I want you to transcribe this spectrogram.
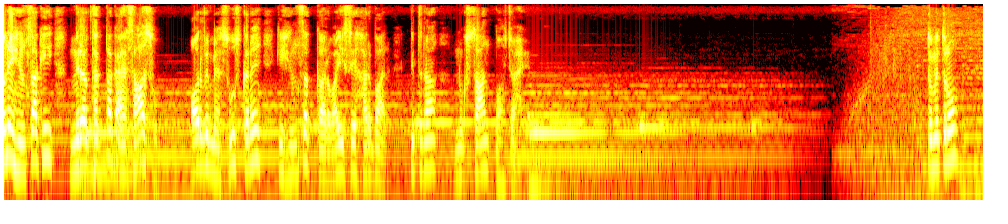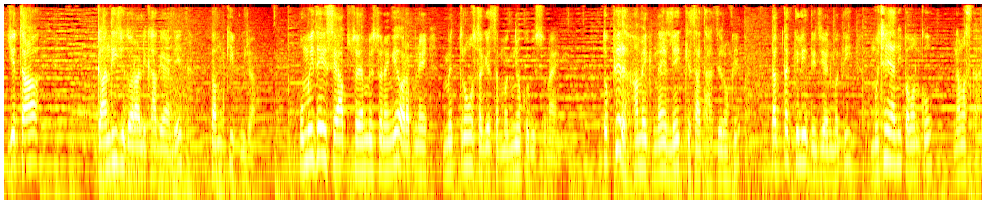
उन्हें हिंसा की निरर्थकता का एहसास हो और वे महसूस करें कि हिंसक कार्रवाई से हर बार कितना नुकसान पहुँचा है। तो मित्रों, ये था गांधी जी द्वारा लिखा गया लेख, बम की पूजा। उम्मीद है इसे आप स्वयं भी सुनेंगे और अपने मित्रों, सगे संबंधियों को भी सुनाएँगे। तो फिर हम एक नए लेख के साथ हाजिर होंगे। तब तक के लिए दीजिए अनुमति। मुझे यानी पवन को नमस्कार।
